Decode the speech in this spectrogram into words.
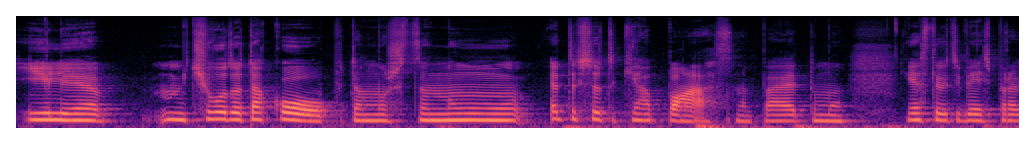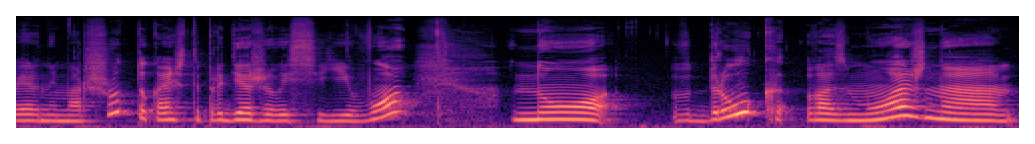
или чего-то такого, потому что, ну, это все-таки опасно, поэтому, если у тебя есть проверенный маршрут, то, конечно, ты придерживайся его, но вдруг, возможно,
